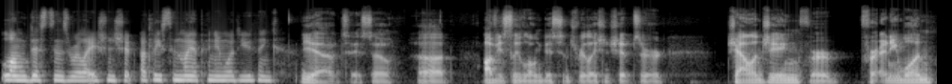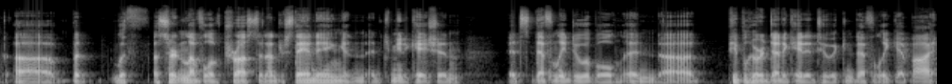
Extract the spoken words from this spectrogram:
long distance relationship at least in my opinion. What do you think? Yeah, I would say so. Uh, obviously, long distance relationships are challenging for for anyone, uh, but with a certain level of trust and understanding and, and communication, it's definitely doable. And uh, people who are dedicated to it can definitely get by.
